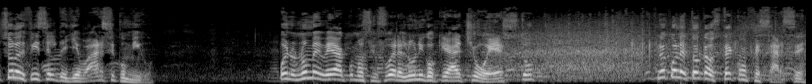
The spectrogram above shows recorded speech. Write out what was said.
Solo difícil de llevarse conmigo. Bueno, no me vea como si fuera el único que ha hecho esto. Luego le toca a usted confesarse.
